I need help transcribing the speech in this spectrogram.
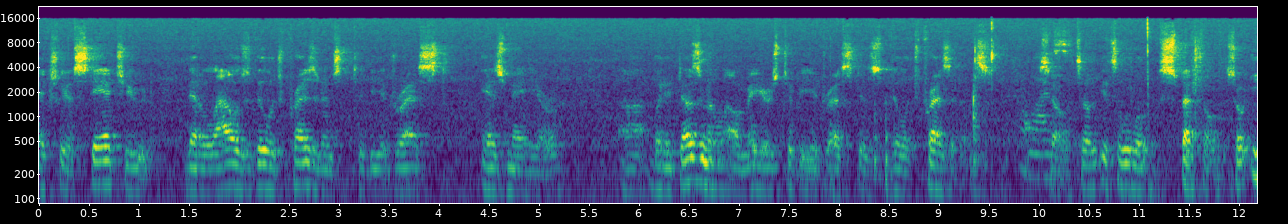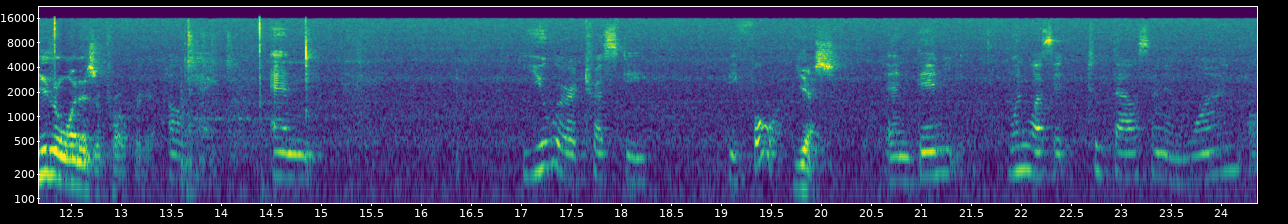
actually a statute that allows village presidents to be addressed as mayor, uh, but it doesn't allow mayors to be addressed as village presidents. Oh, So it's a, it's a little special. So either one is appropriate. Okay. And you were a trustee before, Yes. and then, when was it, 2001 or?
